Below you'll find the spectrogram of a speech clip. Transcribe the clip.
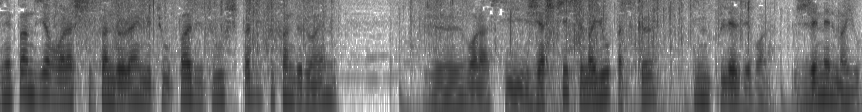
venez pas me dire voilà je suis fan de l'OM et tout, pas du tout, je suis pas du tout fan de l'OM. Je voilà, j'ai acheté ce maillot parce que il me plaisait, voilà. J'aimais le maillot.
